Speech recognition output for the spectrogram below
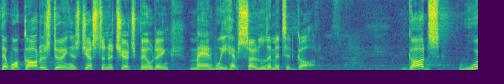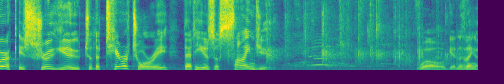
that what God is doing is just in a church building, man, we have so limited God. God's work is through you to the territory that He has assigned you. Whoa, getting the thing.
